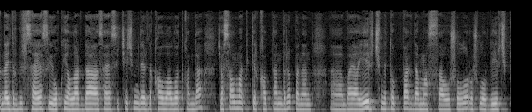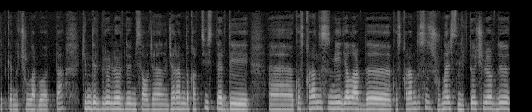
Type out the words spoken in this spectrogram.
кандайдыр бир саясий окуяларда саясий чечимдерди кабыл алып атканда жасалма пикир калыптандырып анан баягы ээрчиме топ бар да масса ошолор ошолорду ээрчип кеткен учурлар болот да. Кимдир бирөөлөрдү мисалы жарандык активисттерди көз карандысыз медиаларды көз карандысыз журналист иликтөөчүлөрдү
